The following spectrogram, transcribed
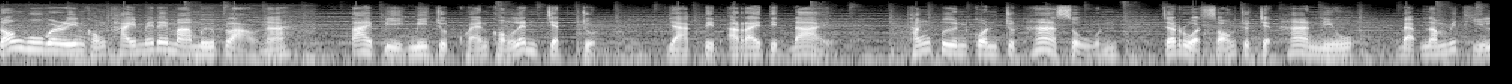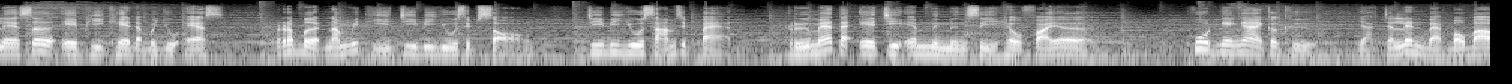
น้องวูเวอรีนของไทยไม่ได้มามือเปล่านะ ใต้ปีกมีจุดแขวนของเล่น 7 จุด อยากติดอะไรติดได้ ทั้งปืนกลจุด50จรวด 2.75 นิ้ว แบบนำวิถีเลเซอร์ APKWS ระเบิดนำวิถี GBU 12 GBU 38 หรือแม้แต่ AGM 114 Hellfire พูดง่ายๆก็คือ อยากจะเล่นแบบเบา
